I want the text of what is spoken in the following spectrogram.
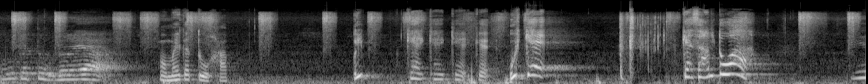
มันกระตุกเลยอะ ผมไม่กระตุกครับ อุ้ยแกะแกะแกะแกะอุ้ยแกะ แกะสามตัวเย้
